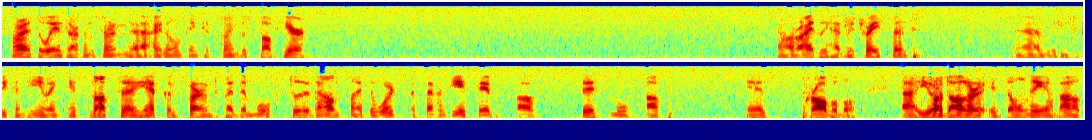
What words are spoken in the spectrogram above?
As far as the waves are concerned, uh, I don't think it's going to stop here. Alright, we had retracement and we seem to be continuing. It's not uh, yet confirmed, but the move to the downside towards a 78 pips of this move up is probable. Uh, Euro dollar is only about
